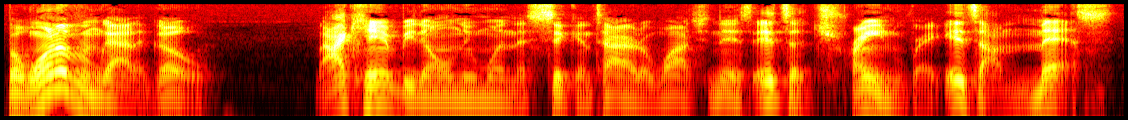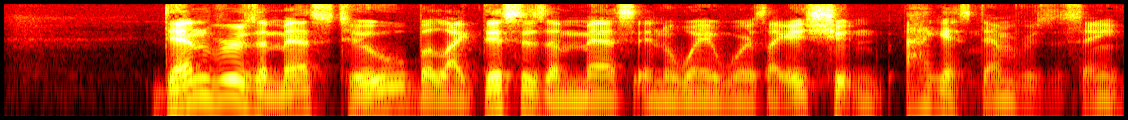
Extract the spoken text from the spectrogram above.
But one of them got to go. I can't be the only one that's sick and tired of watching this. It's a train wreck. It's a mess. Denver's a mess too, but like this is a mess in a way where it's like it shouldn't. I guess Denver's the same.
